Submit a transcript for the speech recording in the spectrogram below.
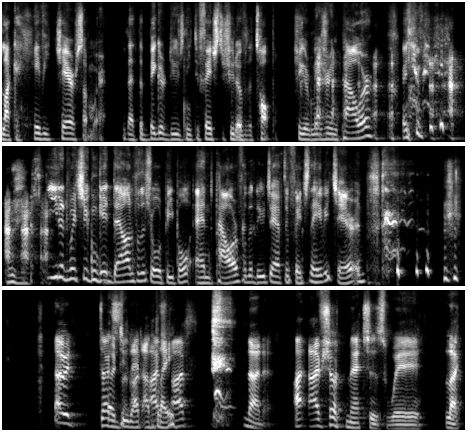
like a heavy chair somewhere that the bigger dudes need to fetch to shoot over the top. So you're measuring power and you speed at which you can get down for the short people and power for the dudes who have to fetch the heavy chair. And I would don't do that. I, play. I've, no, no. I, I've shot matches where like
